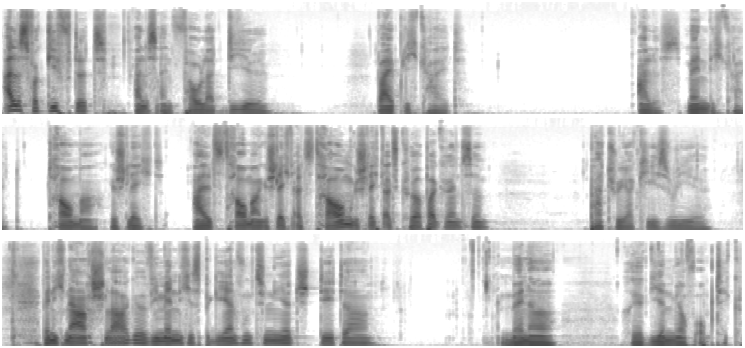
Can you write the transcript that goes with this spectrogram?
Alles vergiftet, alles ein fauler Deal. Weiblichkeit. Alles. Männlichkeit. Trauma. Geschlecht als Trauma. Geschlecht als Traum. Geschlecht als Körpergrenze. Patriarchy is real. Wenn ich nachschlage, wie männliches Begehren funktioniert, steht da, Männer reagieren mehr auf Optik.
